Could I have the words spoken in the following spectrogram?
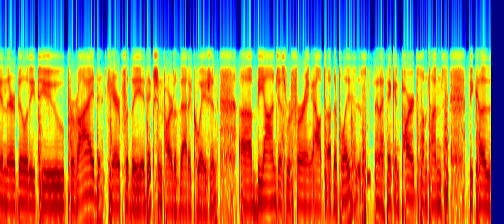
in their ability to provide care for the addiction part of that equation uh, beyond just referring out to other places. And I think in part sometimes because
